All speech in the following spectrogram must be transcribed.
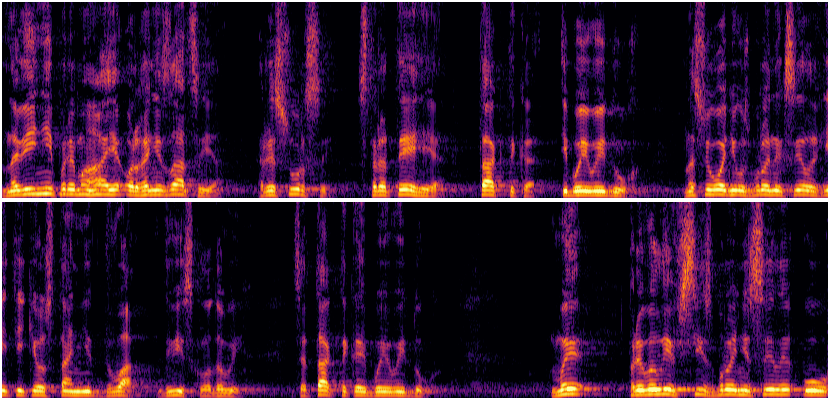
На війні перемагає організація, ресурси, стратегія, тактика і бойовий дух. На сьогодні у Збройних силах є тільки останні два, дві складових це тактика і бойовий дух. Ми привели всі Збройні сили у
